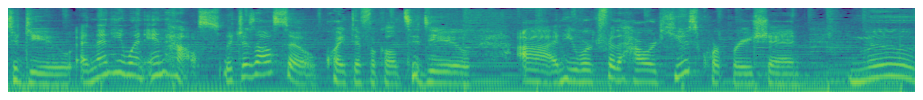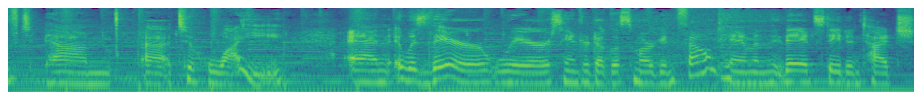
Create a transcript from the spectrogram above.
to do. And then he went in-house, which is also quite difficult to do. Uh, and he worked for the Howard Hughes Corporation, moved um, uh, to Hawaii, and it was there where Sandra Douglas Morgan found him, and they had stayed in touch.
